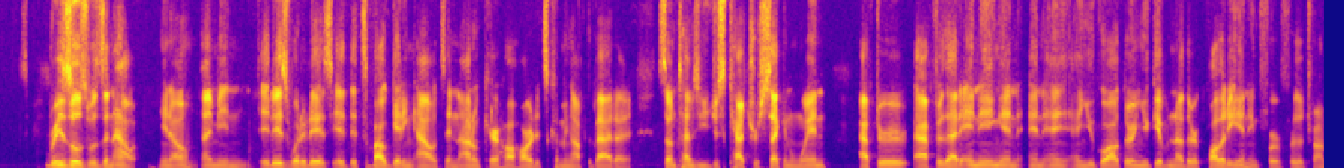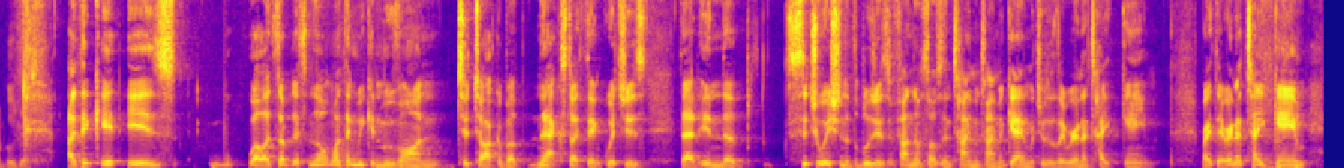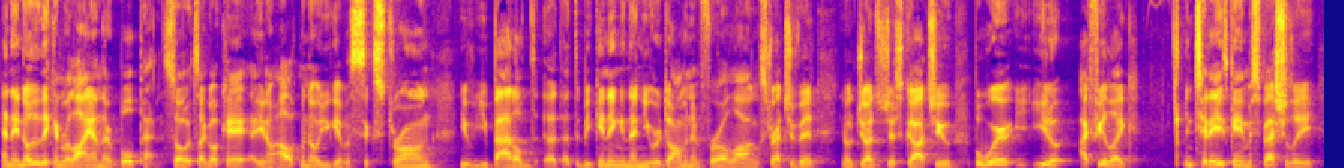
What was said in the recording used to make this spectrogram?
Rizzo's was an out. You know, I mean, it is what it is. It, it's about getting out, and I don't care how hard it's coming off the bat. Uh, sometimes you just catch your second win after after that inning, and and and, you go out there and you give another quality inning for for the Toronto Blue Jays. I think it is. Well, it's it's the one thing we can move on to talk about next. I think, which is that in the situation that the Blue Jays have found themselves in time and time again, which is they were in a tight game, right? They're in a tight game, and they know that they can rely on their bullpen. So it's like, okay, you know, Alek Manoah, you gave us six strong. You you battled at, at the beginning, and then you were dominant for a long stretch of it. You know, Judge just got you, but where you know, I feel like in today's game, especially.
